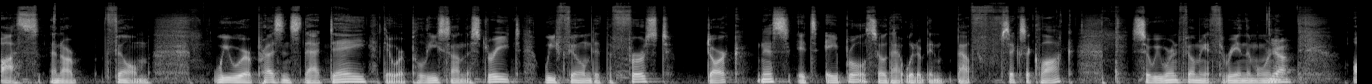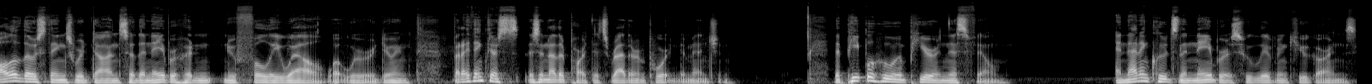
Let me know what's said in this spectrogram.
us and our film. We were a presence that day. There were police on the street. We filmed at the first darkness. It's April, so that would have been about six o'clock. So we weren't filming at three in the morning. Yeah. All of those things were done, so the neighborhood knew fully well what we were doing. But I think there's there's another part that's rather important to mention. The people who appear in this film, and that includes the neighbors who live in Kew Gardens,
